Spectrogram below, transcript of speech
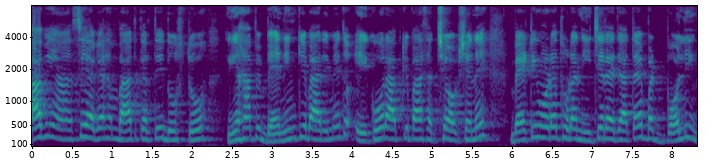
अब यहाँ से अगर हम बात करते हैं दोस्तों, यहाँ पे बैनिंग के बारे में तो एक और आपके पास अच्छे ऑप्शन है। बैटिंग ऑर्डर थोड़ा नीचे रह जाता है बट बॉलिंग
